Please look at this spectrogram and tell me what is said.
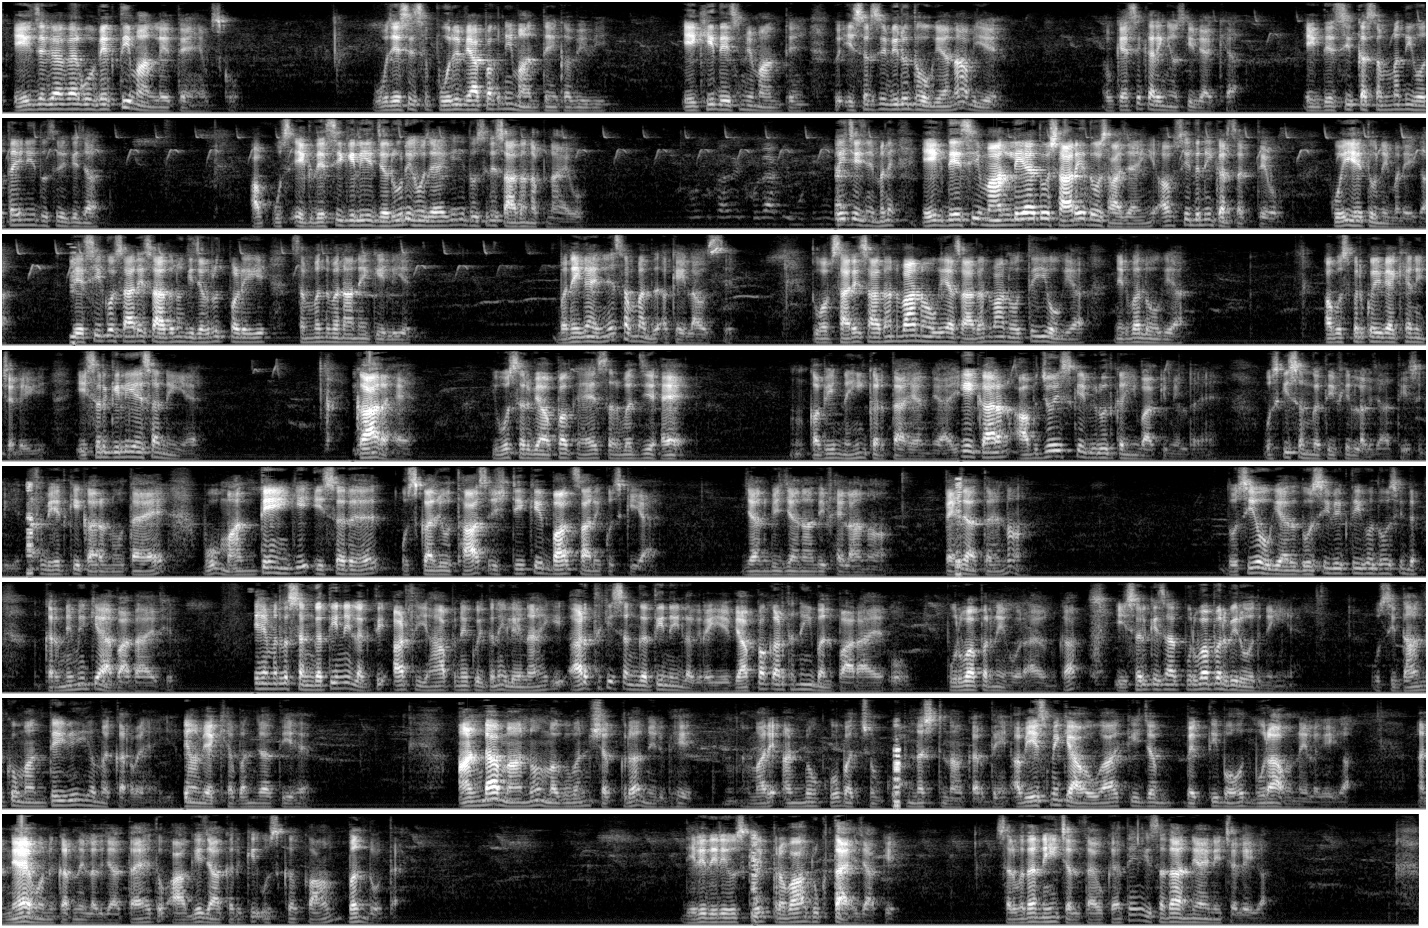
तो एक जगह अगर वो व्यक्ति मान लेते हैं उसको, वो जैसे से पूरे व्यापक नहीं मानते हैं कभी भी, एक ही देश में मानते हैं तो ईश्वर से विरुद्ध हो गया ना अब ये। अब कैसे करेंगे उसकी व्याख्या? एक देशी का संबंध ही होता ही नहीं दूसरे के जात। अब उस एक देशी के लिए ज़रूरी हो जाएगी कि दूसरे साधन अपनाए वो। सारी चीज़ें, मैंने एक देशी मान लिया तो सारे दोष आ जाएँगे, अब सिद्ध नहीं कर सकते हो कोई हेतु नहीं मरेगा देशी को सारे साधनों की ज़रूरत पड़ेगी संबंध बनाने के लिए। बनेगा ही नहीं संबंध अकेला उससे। तो अब सारे साधनवान हो गया, साधनवान होते ही हो गया, निर्बल हो गया। अब उस पर कोई व्याख्या नहीं चलेगी। ईश्वर के लिए ऐसा नहीं है। कार है, कि वो सर्वव्यापक है, सर्वज्ञ है, कभी नहीं करता है अन्याय। के कारण अब जो इसके विरुद्ध कहीं बाकी मिल रहे हैं, उसकी संगति फिर लग जाती है इसलिए। भेद के कारण होता है, वो मानते हैं कि ईश्वर उसका जो था, सृष्टि के बाद सारे कुछ किया है। ज्ञान विज्ञान आदि फैलाना पह जाता है ना। दोषी हो गया तो दोषी व्यक्ति को दोषी करने में क्या बाधा है फिर? यह मतलब संगति नहीं लगती। अर्थ यहाँ अपने को इतना ही लेना है कि अर्थ की संगति नहीं लग रही है। व्यापक अर्थ नहीं बन पा रहा है वो। पूर्वा पर नहीं हो रहा है उनका। ईश्वर के साथ पूर्वा पर विरोध नहीं है। उस सिद्धांत को मानते हुए ही हमें कर रहे हैं ये। यहाँ व्याख्या बन जाती है। अंडा मानो मगवन शक्र निर्भेद। हमारे अंडों को बच्चों को नष्ट ना कर दें। अब इसमें क्या होगा कि जब व्यक्ति बहुत बुरा होने लगेगा अन्याय होने करने लग जाता है तो आगे जाकर के उसका काम बंद होता है। धीरे धीरे उसके प्रवाह रुकता है जाके। सर्वदा नहीं चलता है, वो कहते हैं कि सदा अन्याय नहीं चलेगा।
